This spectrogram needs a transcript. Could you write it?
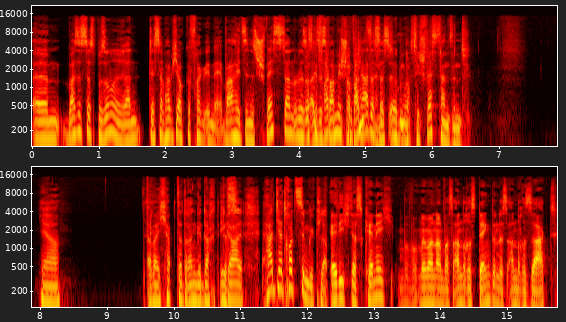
Ähm, was ist das Besondere daran? Deshalb habe ich auch gefragt, in Wahrheit sind es Schwestern oder Du so. Also es war mir die schon klar, dass das sind und ob irgendwas. sie Schwestern sind. Ja. Aber ich habe daran gedacht, egal. Hat ja trotzdem geklappt. Ehrlich, das kenne ich, wenn man an was anderes denkt und das andere sagt,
